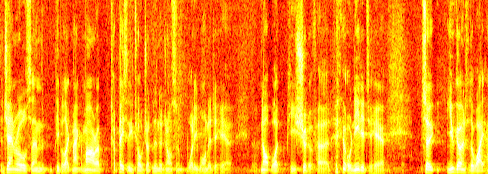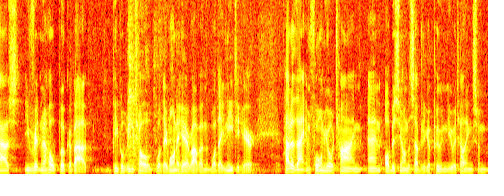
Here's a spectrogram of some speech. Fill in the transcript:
the generals and people like McNamara basically told Lyndon Johnson what he wanted to hear, not what he should have heard or needed to hear. So you go into the White House, you've written a whole book about people being told what they want to hear rather than what they need to hear. How did that inform your time? And obviously, on the subject of Putin, you were telling some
